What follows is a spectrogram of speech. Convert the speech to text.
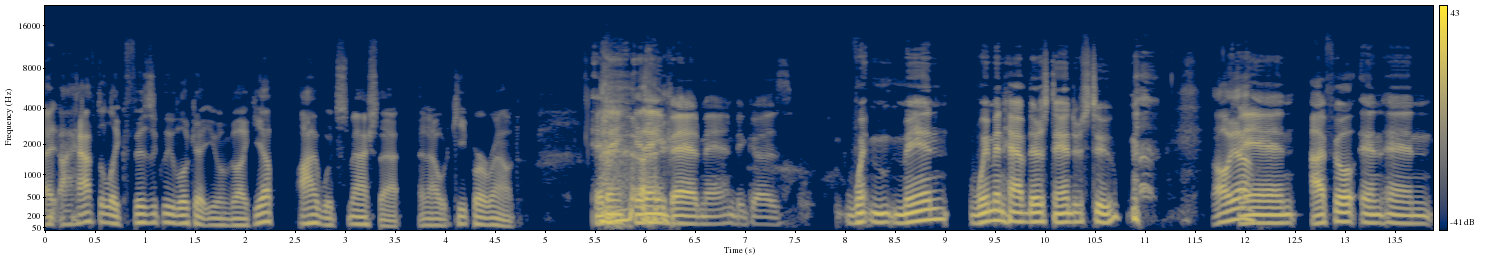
I, I have to like physically look at you and be like yep i would smash that and i would keep her around it ain't it ain't bad, man, because when, men women have their standards too. oh yeah And I feel and and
